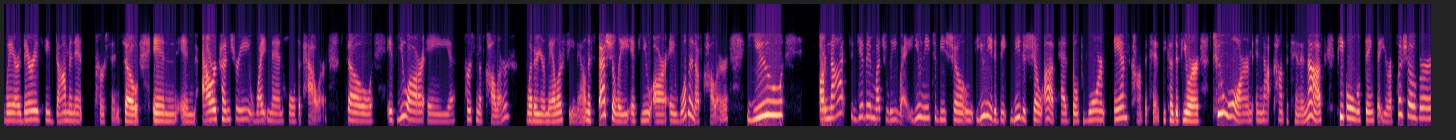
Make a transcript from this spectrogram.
where there is a dominant person. So in in our country, white men hold the power. So if you are a person of color, whether you're male or female, and especially if you are a woman of color, you are not given much leeway. You need to be shown you need to be need to show up as both warm and competent because if you're too warm and not competent enough, people will think that you're a pushover,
